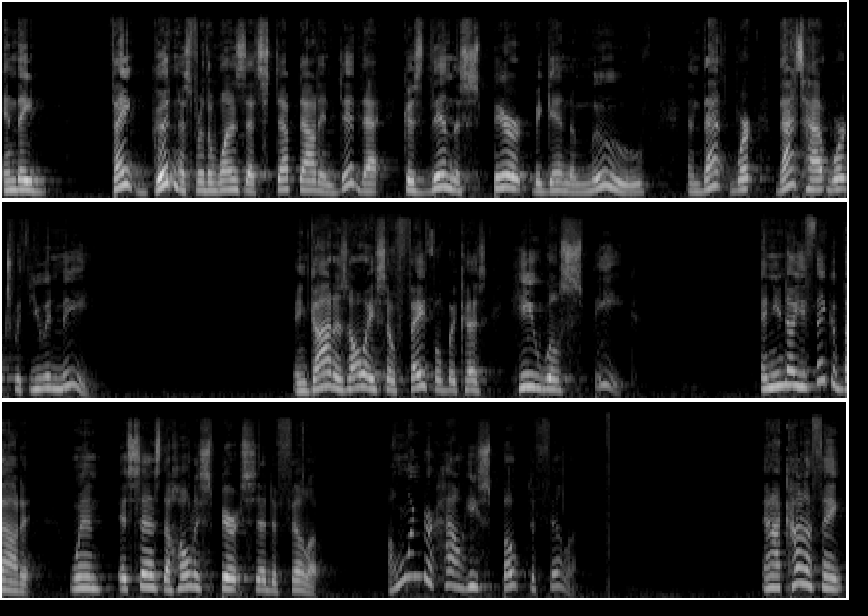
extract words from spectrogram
And they, thank goodness for the ones that stepped out and did that, because then the Spirit began to move and that work, that's how it works with you and me. And God is always so faithful because He will speak. And you know, you think about it, when it says the Holy Spirit said to Philip, I wonder how he spoke to Philip. And I kind of think,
